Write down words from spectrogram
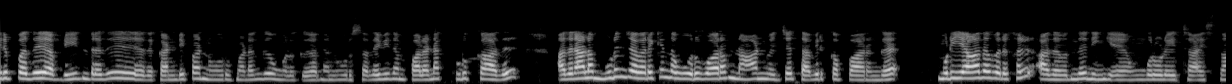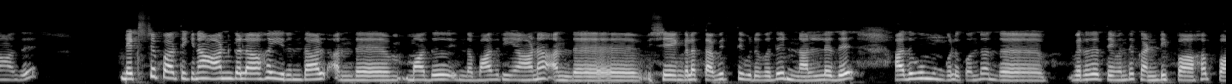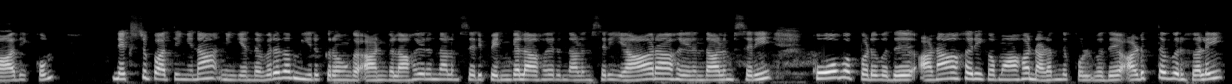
இருப்பது அப்படின்றது அது கண்டிப்பாக நூறு மடங்கு உங்களுக்கு அந்த நூறு சதவீதம் பலனை கொடுக்காது. அதனால் முடிஞ்ச வரைக்கும் இந்த ஒரு வாரம் நான்வெஜ்ஜை தவிர்க்க பாருங்கள் முடியாதவர்கள் அதை வந்து நீங்கள் உங்களுடைய சாய்ஸ் தான் அது. நெக்ஸ்ட்டு பார்த்தீங்கன்னா ஆண்களாக இருந்தால் அந்த மது இந்த மாதிரியான அந்த விஷயங்களை தவிர்த்து விடுவது நல்லது. அதுவும் உங்களுக்கு வந்து அந்த விரதத்தை வந்து கண்டிப்பாக பாதிக்கும். நெக்ஸ்ட்டு பார்த்தீங்கன்னா நீங்கள் இந்த விரதம் இருக்கிறவங்க ஆண்களாக இருந்தாலும் சரி பெண்களாக இருந்தாலும் சரி யாராக இருந்தாலும் சரி கோபப்படுவது அநாகரிகமாக நடந்து கொள்வது அடுத்தவர்களை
